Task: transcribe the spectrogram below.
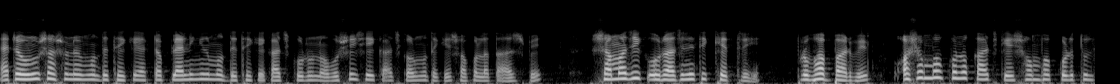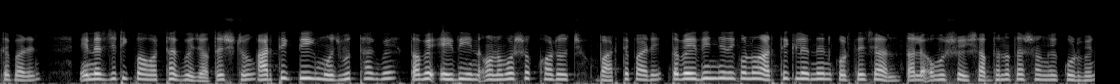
একটা অনুশাসনের মধ্যে থেকে, একটা প্ল্যানিংয়ের মধ্যে থেকে কাজ করুন। অবশ্যই সেই কাজকর্ম থেকে সফলতা আসবে। সামাজিক ও রাজনৈতিক ক্ষেত্রে প্রভাব বাড়বে। অসম্ভব কোনো কাজকে সম্ভব করে তুলতে পারেন। এনার্জেটিক পাওয়ার থাকবে যথেষ্ট, আর্থিক দিক মজবুত থাকবে, তবে এই দিন অনাবশ্যক খরচ বাড়তে পারে। তবে এই দিন যদি কোনো আর্থিক লেনদেন করতে চান, তাহলে অবশ্যই সাবধানতার সঙ্গে করবেন।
